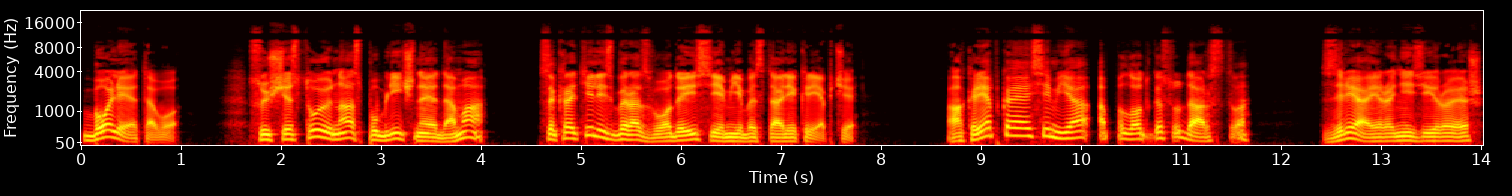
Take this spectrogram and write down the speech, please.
Более того, существуя у нас публичные дома, сократились бы разводы и семьи бы стали крепче. А крепкая семья – оплот государства. Зря иронизируешь.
